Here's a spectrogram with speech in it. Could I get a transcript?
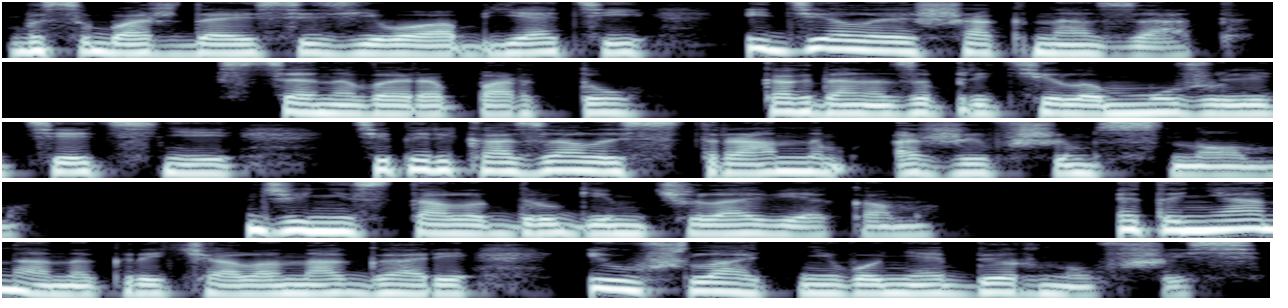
высвобождаясь из его объятий и делая шаг назад. Сцена в аэропорту, когда она запретила мужу лететь с ней, теперь казалась странным ожившим сном. Джинни стала другим человеком. Это не она накричала на Гарри и ушла от него, не обернувшись.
